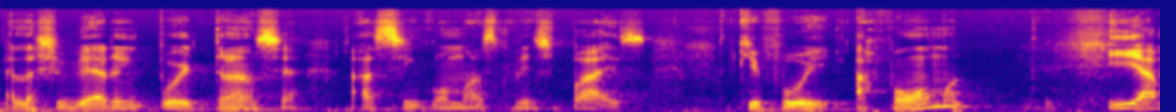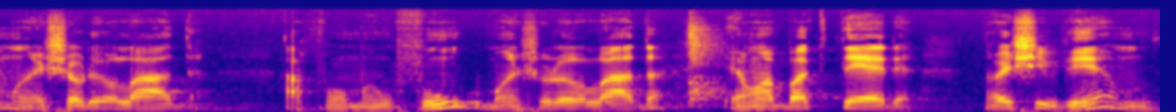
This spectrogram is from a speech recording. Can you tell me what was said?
elas tiveram importância, assim como as principais, que foi a foma e a mancha aureolada. A foma é um fungo, mancha aureolada é uma bactéria. Nós tivemos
